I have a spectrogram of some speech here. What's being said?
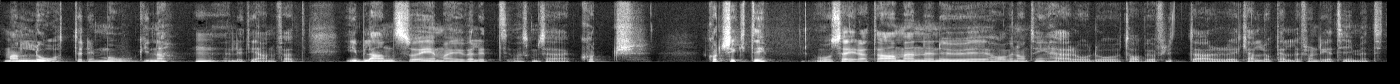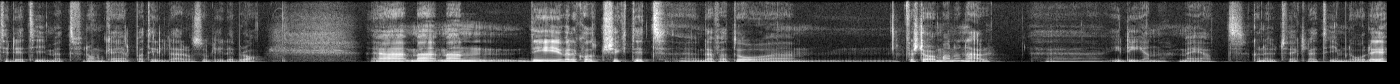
man låter det mogna Mm. lite grann. För att ibland så är man ju väldigt, vad ska man säga, kort, kortsiktig. Och säger att ja, men nu eh, har vi någonting här och då tar vi och flyttar Kalle och Pelle från det teamet till det teamet. För de kan hjälpa till där och så blir det bra. Eh, Men, men det är ju väldigt kortsiktigt. eh, Därför att då eh, förstör man den här idén med att kunna utveckla ett team. Då. Det,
